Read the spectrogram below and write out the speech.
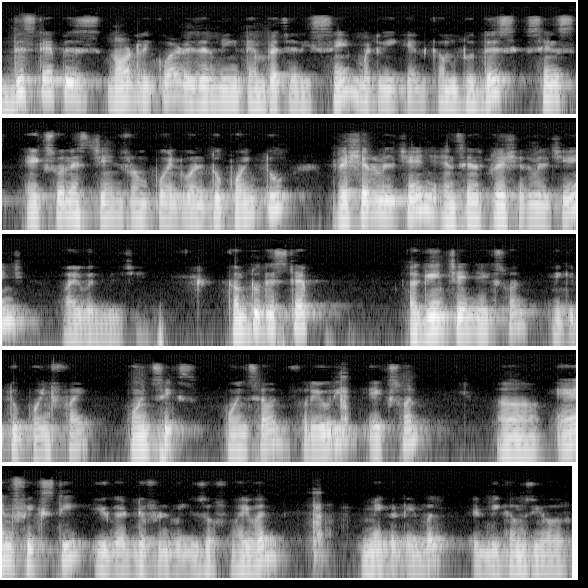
this step is not required reason being temperature is same but we can come to this. Since x1 has changed from 0.1 to 0.2 pressure will change and since pressure will change y1 will change. Come to this step again change x1 make it to 0.5 0.6 0.7 for every x1 uh, and fix t you get different values of y1 make a table it becomes your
